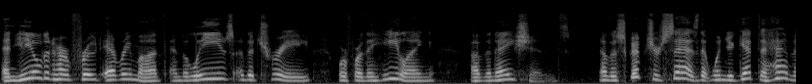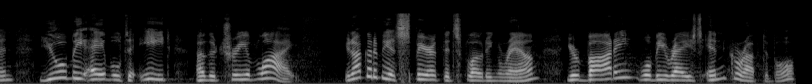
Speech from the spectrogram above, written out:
and yielded her fruit every month, and the leaves of the tree were for the healing of the nations. Now, the scripture says that when you get to heaven, you'll be able to eat of the tree of life. You're not going to be a spirit that's floating around. Your body will be raised incorruptible.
